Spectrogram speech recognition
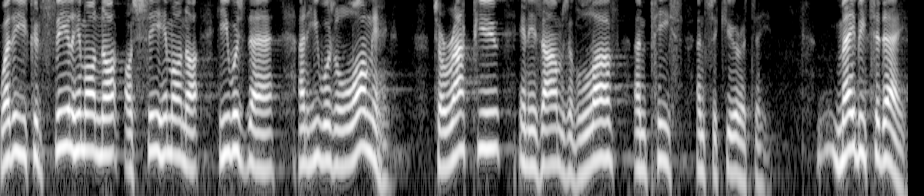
Whether you could feel him or not, or see him or not, he was there, and he was longing to wrap you in his arms of love and peace and security. Maybe today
